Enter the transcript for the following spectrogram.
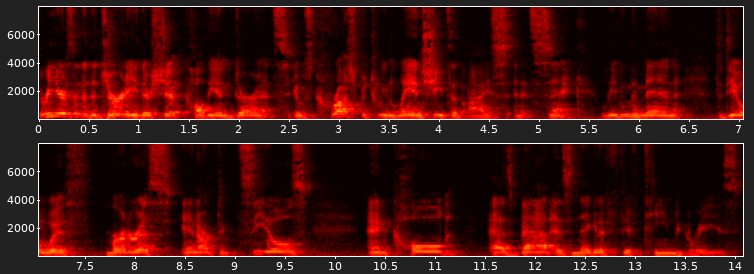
Three years into the journey, their ship called the Endurance, it was crushed between land sheets of ice and it sank, leaving the men to deal with murderous Antarctic seals and cold as bad as negative 15 degrees.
